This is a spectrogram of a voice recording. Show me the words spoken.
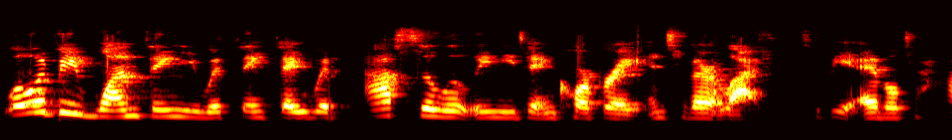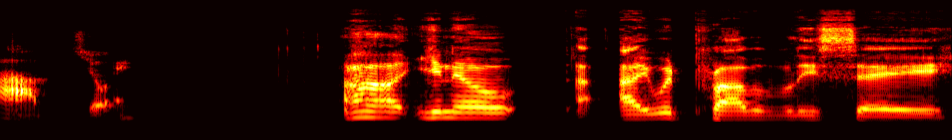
What would be one thing you would think they would absolutely need to incorporate into their life to be able to have joy? uh you know I would probably say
